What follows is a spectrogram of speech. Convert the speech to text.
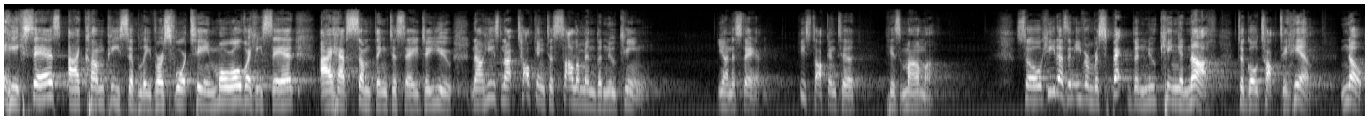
he says, I come peaceably. Verse 14. Moreover, he said, I have something to say to you. Now, he's not talking to Solomon, the new king. You understand? He's talking to his mama. So he doesn't even respect the new king enough to go talk to him. No,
